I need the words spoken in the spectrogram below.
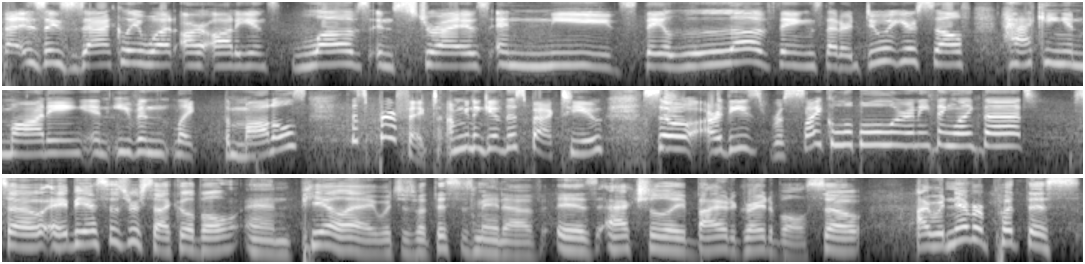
That is exactly what our audience loves and strives and needs. They love things that are do it yourself, hacking and modding, and even like the models. That's perfect. I'm going to give this back to you. So, are these recyclable or anything like that? So ABS is recyclable and PLA, which is what this is made of, is actually biodegradable. So I would never put this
